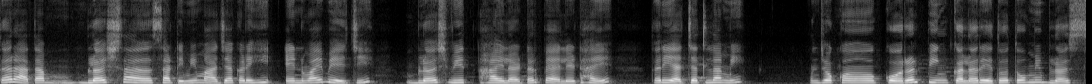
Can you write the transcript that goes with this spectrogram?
तर आता ब्लशसाठी मी माझ्याकडे ही एन वाय बेची ब्लश विथ हायलायटर पॅलेट आहे. तर याच्यातला मी जो कोरल पिंक कलर येतो तो मी ब्लश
